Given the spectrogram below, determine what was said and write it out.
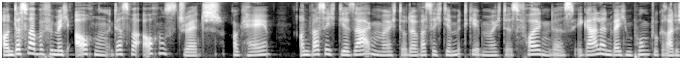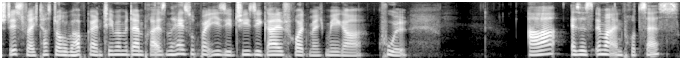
Und das war aber für mich auch ein, das war auch ein Stretch, okay? Und was ich dir sagen möchte oder was ich dir mitgeben möchte, ist folgendes. Egal an welchem Punkt du gerade stehst, vielleicht hast du auch überhaupt kein Thema mit deinen Preisen. Hey, super easy, cheesy, geil, freut mich, mega, cool. A, es ist immer ein Prozess,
